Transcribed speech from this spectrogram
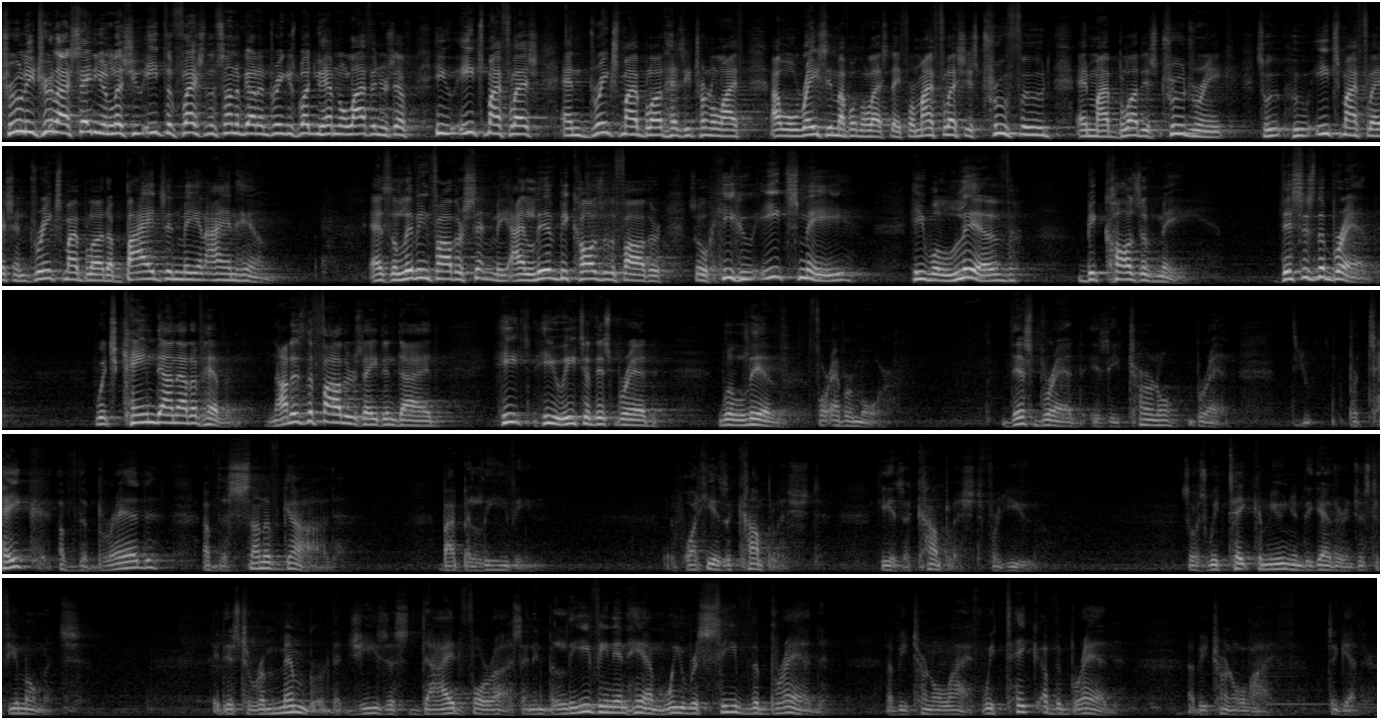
Truly, truly, I say to you, unless you eat the flesh of the Son of God and drink his blood, you have no life in yourself. He who eats my flesh and drinks my blood has eternal life. I will raise him up on the last day. For my flesh is true food, and my blood is true drink. So who eats my flesh and drinks my blood abides in me, and I in him. As the living Father sent me, I live because of the Father. So he who eats me, he will live because of me. This is the bread which came down out of heaven, not as the fathers ate and died. He, he who eats of this bread will live forevermore. This bread is eternal bread. You partake of the bread of the Son of God by believing what he has accomplished, he has accomplished for you. So as we take communion together in just a few moments, It is to remember that Jesus died for us, and in believing in him, we receive the bread of eternal life. We take of the bread of eternal life together.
